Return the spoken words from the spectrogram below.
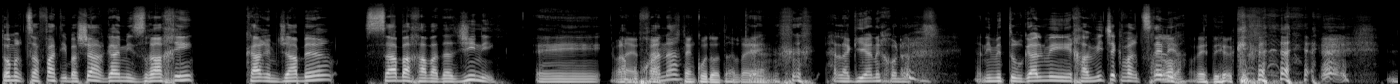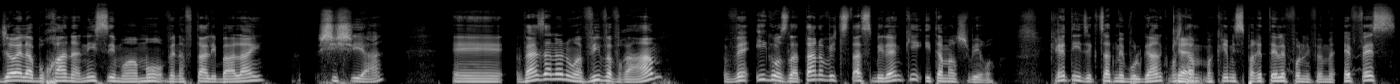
תומר צרפתי בשער, גיא מזרחי, כרם ג'אבר, סבא חוודג'יני, אה, וואלה, אבו חנה, שתי נקודות על... כן, על הגייה נכונה. אני מתורגל מחביצ'ה קוורצחליה. או, בדיוק. ג'ואל אבו חנה, ניסים מועמו ונפתלי בעלי, שישייה. אה, ואז היה לנו אביב אברהם ואיגור זלטנוביץ', סטס בילנקי, איתמר שבירו. הקראתי את זה קצת מבולגן, כמו כן. שאתה מקריא מספרי טלפון לפעמים, 0,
